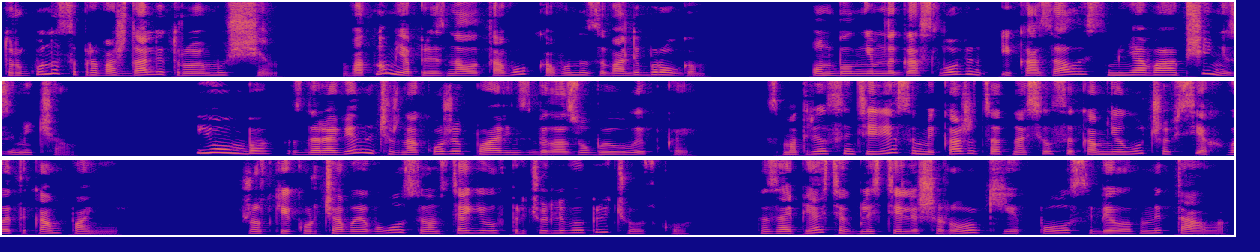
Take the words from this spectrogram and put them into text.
Тургуна сопровождали трое мужчин. В одном я признала того, кого называли Брогом. Он был немногословен и, казалось, меня вообще не замечал. Йомба, здоровенный чернокожий парень с белозубой улыбкой. Смотрел с интересом и, кажется, относился ко мне лучше всех в этой компании. Жесткие курчавые волосы он стягивал в причудливую прическу. На запястьях блестели широкие полосы белого металла.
